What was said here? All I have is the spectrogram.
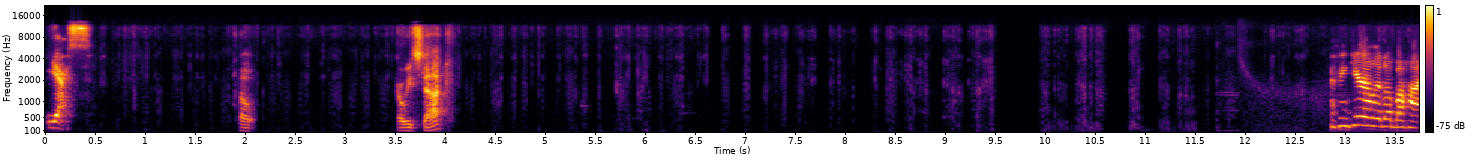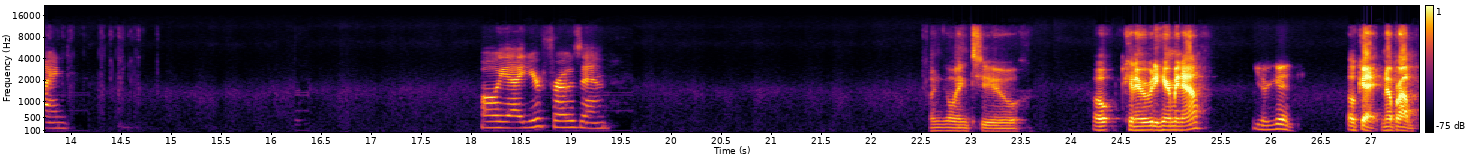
Yes. Are we stuck? I think you're a little behind. Oh yeah, you're frozen. I'm going to Oh, can everybody hear me now? You're good. Okay, no problem.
